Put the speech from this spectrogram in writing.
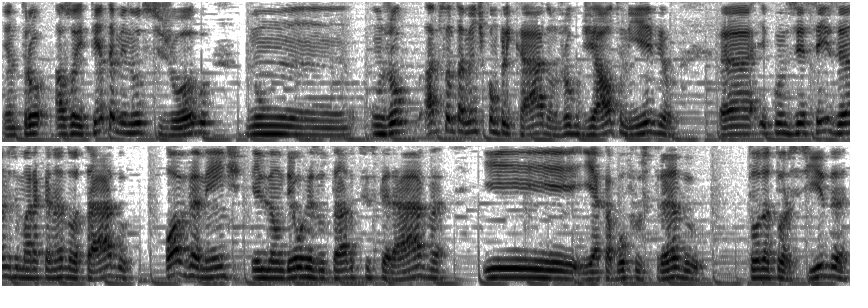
entrou aos 80 minutos de jogo, num um jogo absolutamente complicado, um jogo de alto nível, Uh, e com 16 anos o Maracanã dotado, obviamente ele não deu o resultado que se esperava e, e acabou frustrando toda a torcida.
